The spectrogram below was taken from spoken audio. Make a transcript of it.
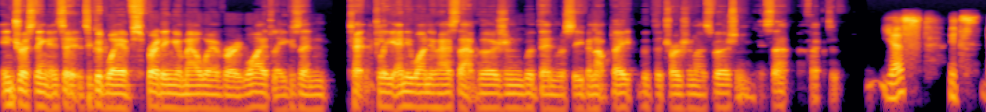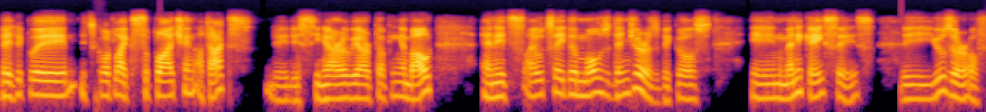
interesting. It's a, it's a good way of spreading your malware very widely because then technically anyone who has that version would then receive an update with the trojanized version. Is that effective? Yes, it's basically it's called like supply chain attacks. The, the scenario we are talking about, and it's, I would say, the most dangerous because in many cases, the user of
